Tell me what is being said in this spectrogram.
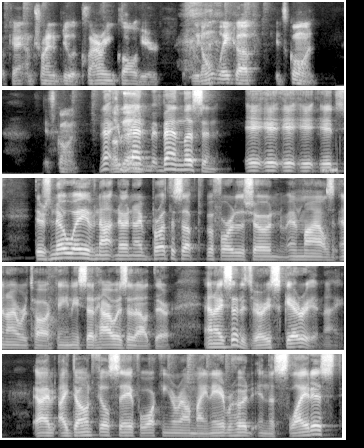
Okay. I'm trying to do a clarion call here. If we don't wake up, it's gone. It's gone. no, Okay. Ben, Ben, listen, it, it, it, it, it's there's no way of not knowing. And I brought this up before the show, and, and Myles and I were talking, and he said, "How is it out there?" And I said, "It's very scary at night. I, I don't feel safe walking around my neighborhood in the slightest.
